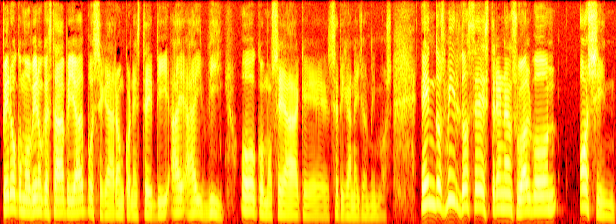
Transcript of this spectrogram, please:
pero como vieron que estaba pillado, pues se quedaron con este DIIV o como sea que se digan ellos mismos. En 2012 estrenan su álbum Ocean,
